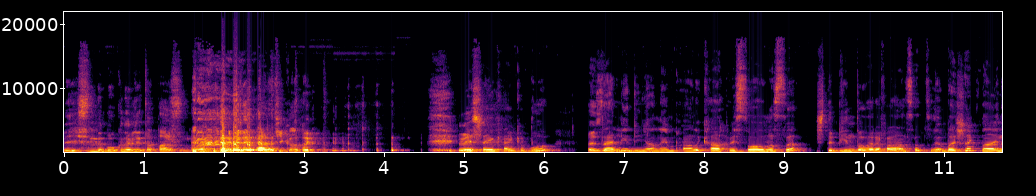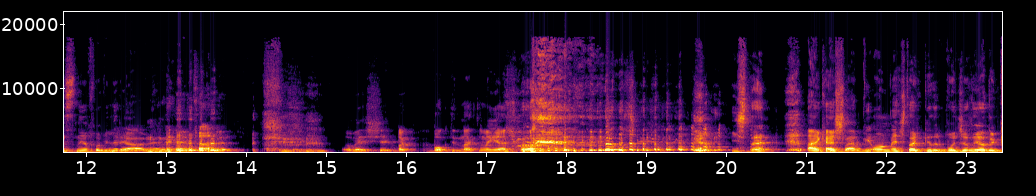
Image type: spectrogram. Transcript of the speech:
Ve ikisinin de bokuna bile taparsın. Erkek olarak. Ve şey kanka bu özelliği dünyanın en pahalı kahvesi olması işte bin dolara falan satılıyor. Başak da aynısını yapabilir ya abi. evet abi. Ama şey bak bok dedin aklıma geldi. işte arkadaşlar bir 15 dakikadır bocalıyorduk.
